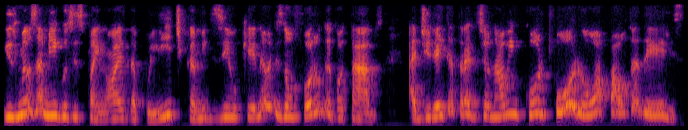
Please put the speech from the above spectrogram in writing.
E os meus amigos espanhóis da política me diziam que não, eles não foram derrotados. A direita tradicional incorporou a pauta deles.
